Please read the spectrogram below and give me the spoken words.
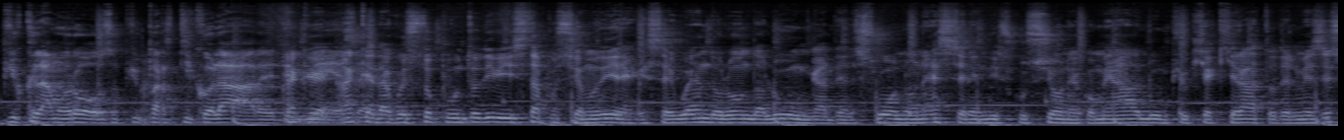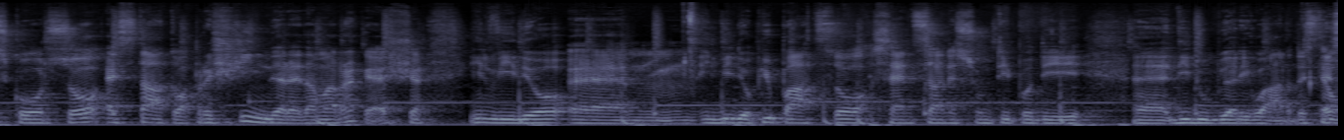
più clamoroso, più particolare Anche, anche da questo punto di vista possiamo dire che seguendo l'onda lunga del suo non essere in discussione come album più chiacchierato del mese scorso è stato a prescindere da Marrakesh il video, ehm, il video più pazzo senza nessun tipo di, eh, di dubbio a riguardo. E Stiamo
